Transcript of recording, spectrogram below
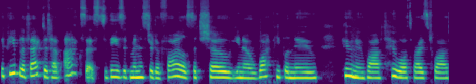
the people affected have access to these administrative files that show, you know, what people knew, who knew what, who authorized what,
